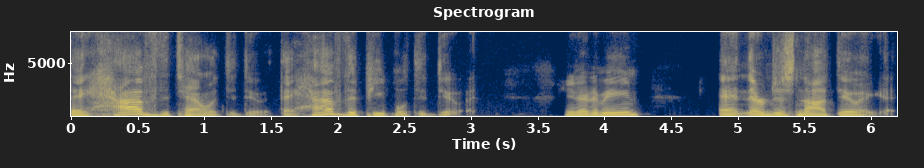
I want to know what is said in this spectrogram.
They have the talent to do it. They have the people to do it. You know what I mean? And they're just not doing it.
